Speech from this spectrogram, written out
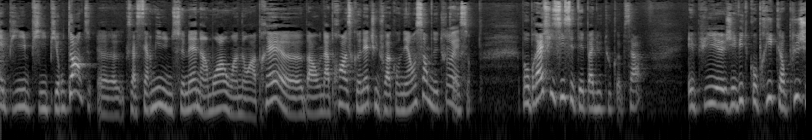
et puis, puis, puis on tente. Euh, que ça se termine une semaine, un mois ou un an après, euh, bah, on apprend à se connaître une fois qu'on est ensemble de toute Ouais. façon. Bon, bref, ici, c'était pas du tout comme ça. Et puis, euh, j'ai vite compris qu'en plus,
